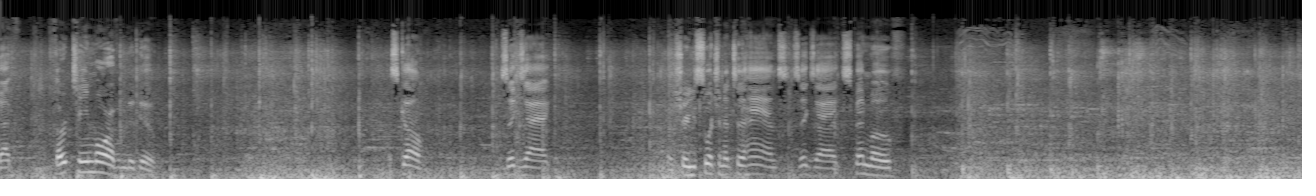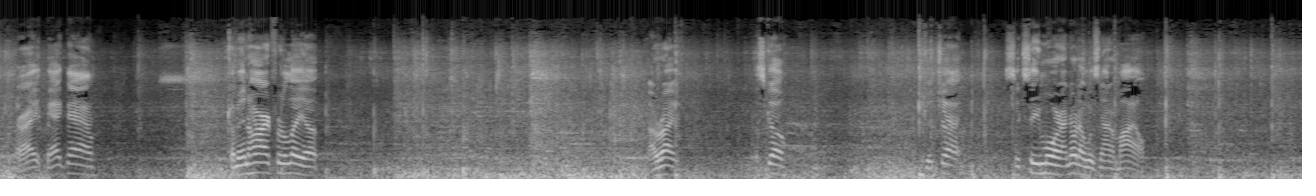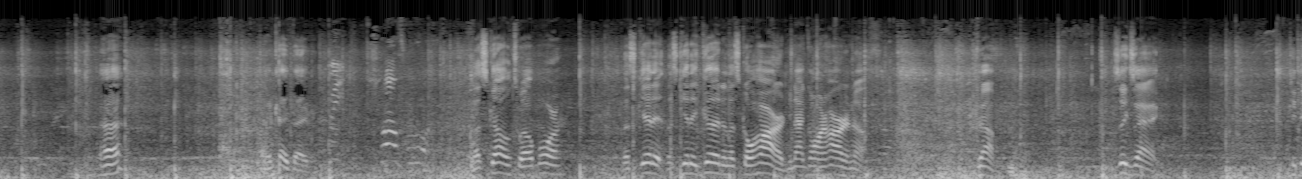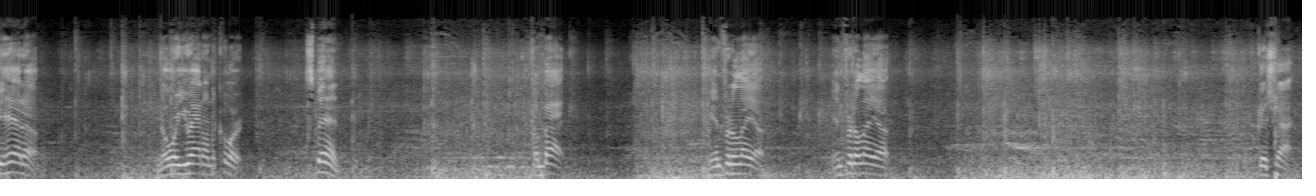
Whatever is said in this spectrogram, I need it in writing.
Got 13 more of them to do. Let's go. Zigzag. Make sure you're switching it to hands. Zigzag. Spin move. All right, back down. Come in hard for the layup. All right, let's go. Good shot. 16 more. I know that was not a mile. Huh? Okay, baby. 12 more. Let's go. 12 more. Let's get it. Let's get it good and let's go hard. You're not going hard enough. Jump. Zigzag. Keep your head up. Know where you at on the court. Spin. Come back. In for the layup. In for the layup. Good shot.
